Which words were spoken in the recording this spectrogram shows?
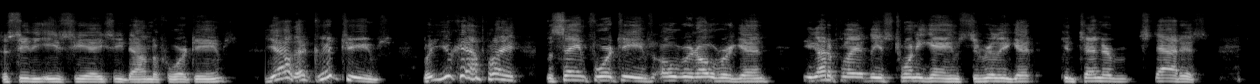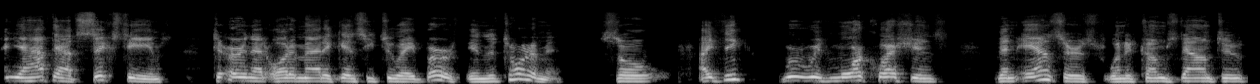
to see the ECAC down to four teams. Yeah, they're good teams, but you can't play the same four teams over and over again. You got to play at least 20 games to really get contender status, and you have to have six teams to earn that automatic NC2A berth in the tournament. So I think we're with more questions than answers when it comes down to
